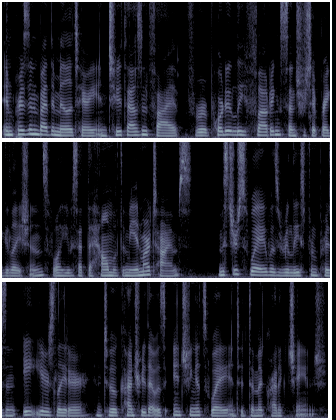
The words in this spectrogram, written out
Imprisoned by the military in 2005 for reportedly flouting censorship regulations while he was at the helm of the Myanmar Times, Mr. Swe was released from prison eight years later into a country that was inching its way into democratic change.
